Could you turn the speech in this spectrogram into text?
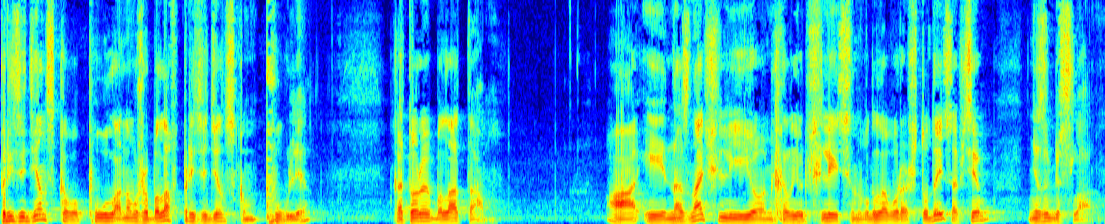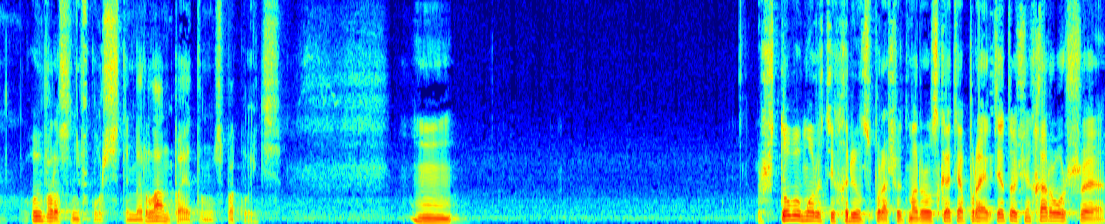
президентского пула. Она уже была в президентском пуле, которая была там. А, и назначили ее Михаил Юрьевич Лесин в главу Today совсем не за Бесланом. Вы просто не в курсе Тамерлан, поэтому успокойтесь. Что вы можете, Хрюн спрашивает, Мару, сказать о проекте? Это очень хороший,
